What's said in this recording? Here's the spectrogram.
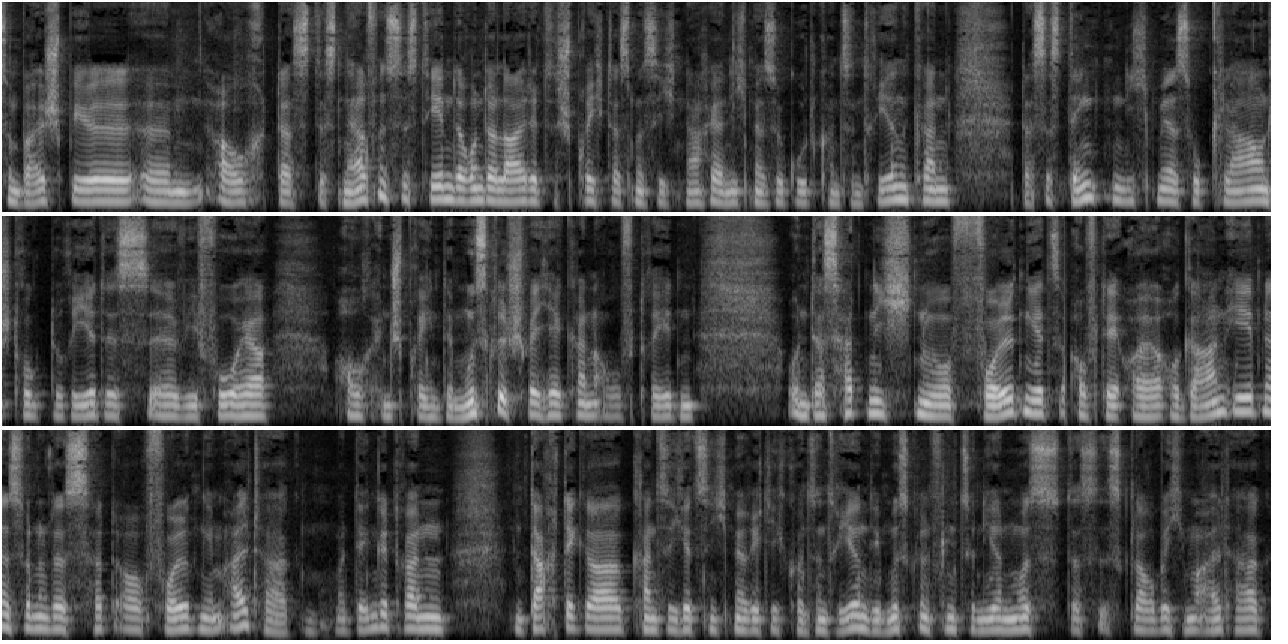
zum Beispiel ähm, auch, dass das Nervensystem darunter leidet, sprich, dass man sich nachher nicht mehr so gut konzentrieren kann, dass das Denken nicht mehr so klar und strukturiert ist äh, wie vorher auch entsprechende Muskelschwäche kann auftreten. Und das hat nicht nur Folgen jetzt auf der äh, Organebene, sondern das hat auch Folgen im Alltag. Man denke dran, ein Dachdecker kann sich jetzt nicht mehr richtig konzentrieren, die Muskeln funktionieren muss. Das ist, glaube ich, im Alltag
